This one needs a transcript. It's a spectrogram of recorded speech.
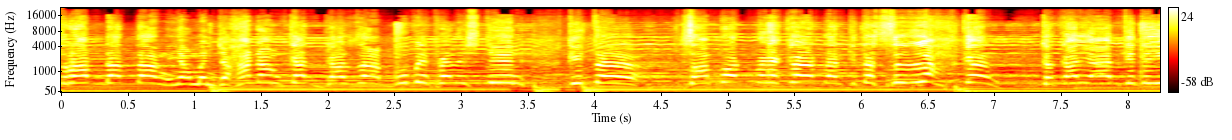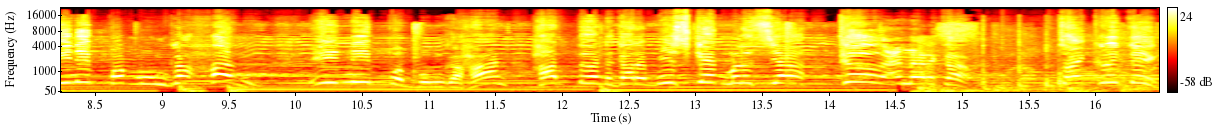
Trump datang yang menjahannamkan Gaza, bumi Palestin. Kita sambut mereka dan kita serahkan kekayaan kita ini pemunggahan. Ini pemunggahan harta negara miskin Malaysia ke Amerika. Saya kritik.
